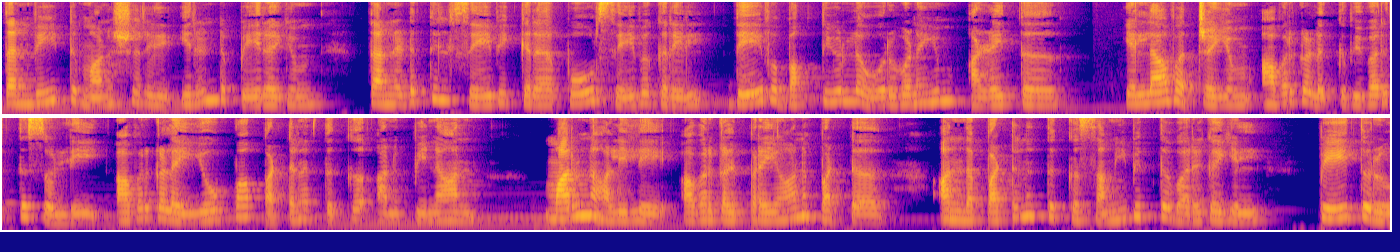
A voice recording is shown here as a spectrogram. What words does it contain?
தன் வீட்டு மனுஷரில் இரண்டு பேரையும் தன்னிடத்தில் சேவிக்கிற போர் சேவகரில் தேவ பக்தியுள்ள ஒருவனையும் அழைத்து எல்லாவற்றையும் அவர்களுக்கு விவரித்து சொல்லி அவர்களை யோப்பா பட்டணத்துக்கு அனுப்பினான். மறுநாளிலே அவர்கள் பிரயாணப்பட்டு அந்த பட்டணத்துக்கு சமீபித்து வருகையில் பேதுரு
